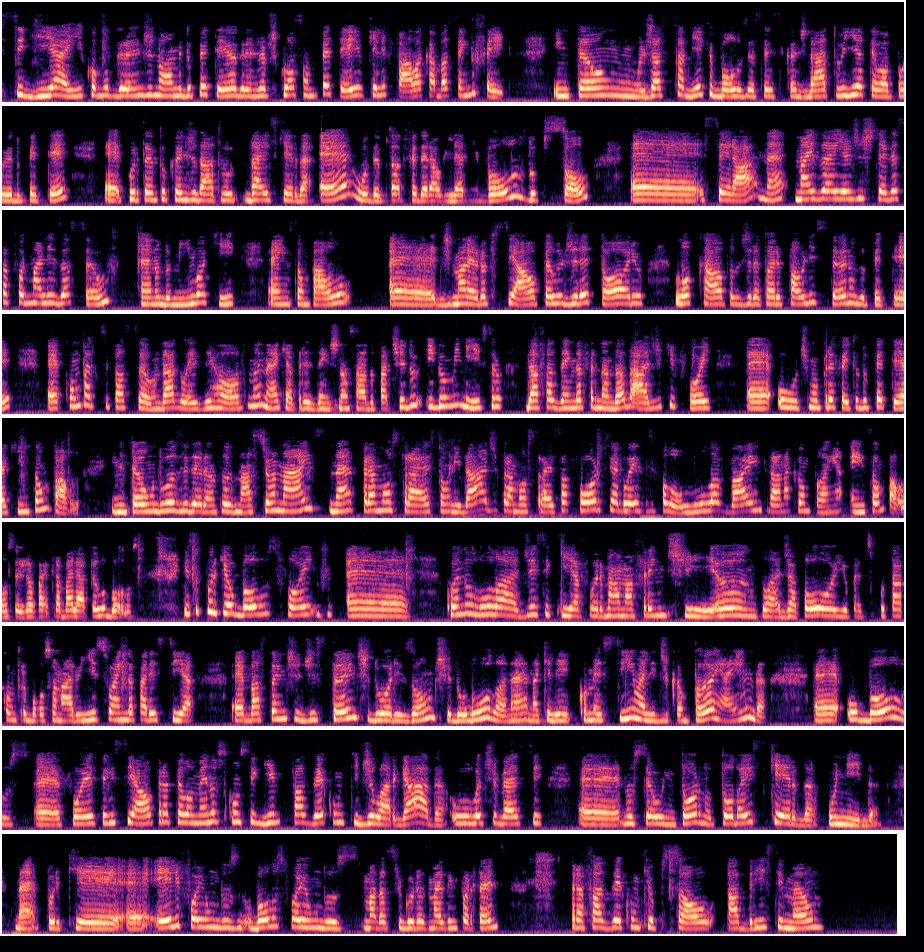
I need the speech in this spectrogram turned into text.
seguia aí como grande nome do PT, a grande articulação do PT, e o que ele fala acaba sendo feito. Então, já se sabia que o Boulos ia ser esse candidato, ia ter o apoio do PT, é, portanto, o candidato da esquerda é o deputado federal Guilherme Boulos, do PSOL, é, será, né? Mas aí a gente teve essa formalização é, no domingo aqui é, em São Paulo, é, de maneira oficial pelo diretório local, pelo diretório paulistano do PT, é, com participação da Gleisi Hoffmann, né, que é a presidente nacional do partido, e do ministro da Fazenda, Fernando Haddad, que foi é, o último prefeito do PT aqui em São Paulo. Então, duas lideranças nacionais, né, para mostrar essa unidade, para mostrar essa força. E a Gleisi falou: Lula vai entrar na campanha em São Paulo, ou seja, vai trabalhar pelo Bolos. Isso porque o Bolos foi. É, quando o Lula disse que ia formar uma frente ampla de apoio para disputar contra o Bolsonaro, e isso ainda parecia é, bastante distante do horizonte do Lula, né, naquele comecinho ali de campanha ainda, é, o Boulos é, foi essencial para pelo menos conseguir fazer com que de largada o Lula tivesse é, no seu entorno toda a esquerda unida. Né, porque é, ele foi um dos, o Boulos foi um dos, uma das figuras mais importantes para fazer com que o PSOL abrisse mão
